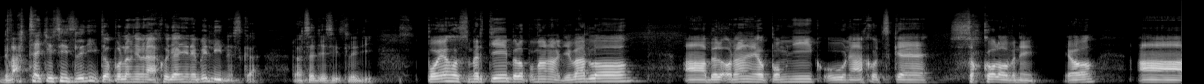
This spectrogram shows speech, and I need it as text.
20 tisíc lidí, to podle mě v Náchodě ani nebydlí dneska. 20 tisíc lidí. Po jeho smrti bylo pomáháno divadlo a byl odhalen jeho pomník u náchodské Sokolovny. Jo? A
